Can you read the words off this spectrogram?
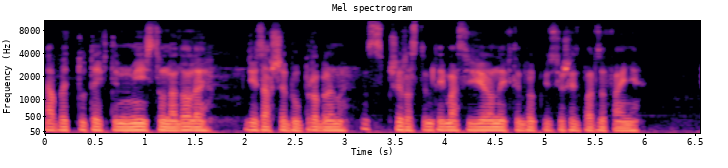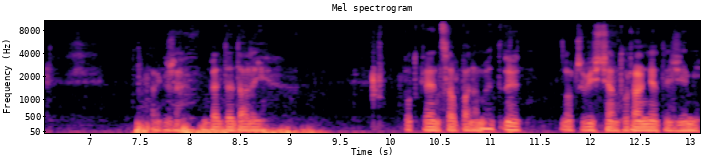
Nawet tutaj w tym miejscu na dole, gdzie zawsze był problem z przyrostem tej masy zielonej, w tym roku już jest bardzo fajnie. Także będę dalej podkręcał parametry oczywiście naturalnie tej ziemi.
